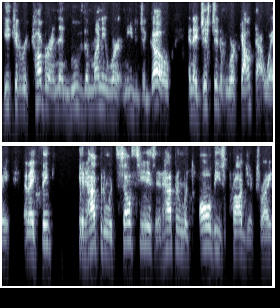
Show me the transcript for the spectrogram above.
he could recover and then move the money where it needed to go. And it just didn't work out that way. And I think it happened with Celsius, it happened with all these projects, right?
